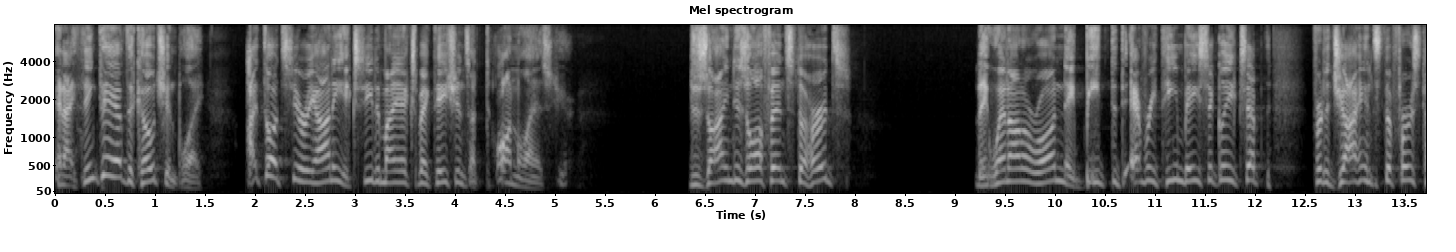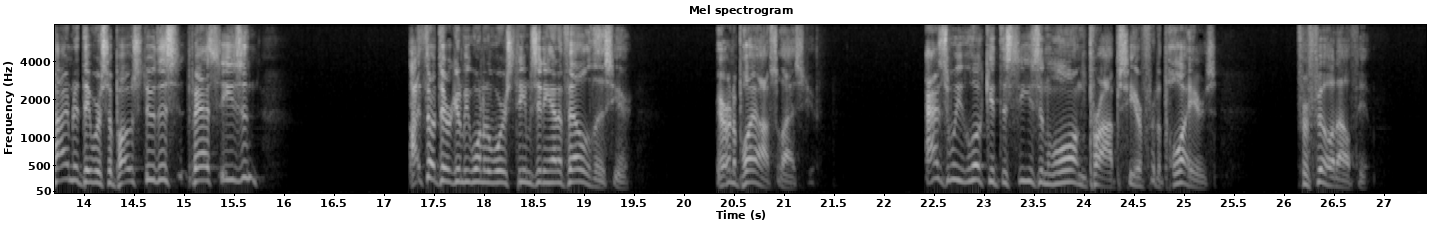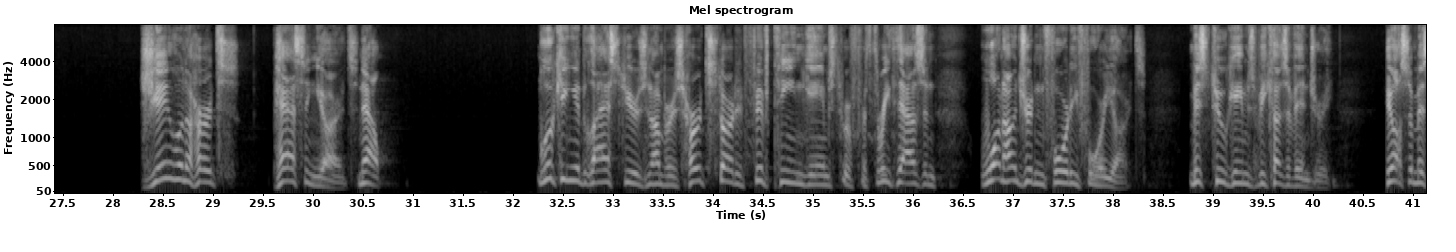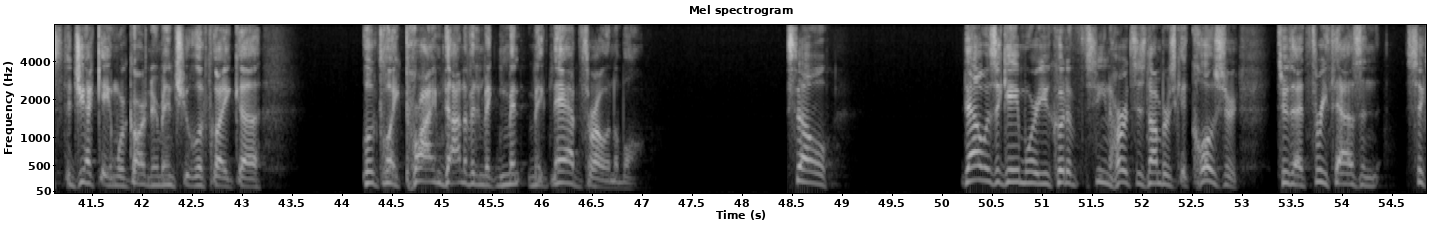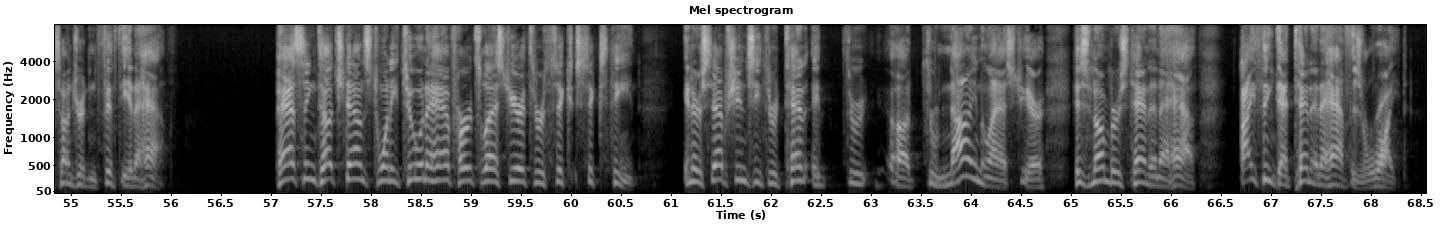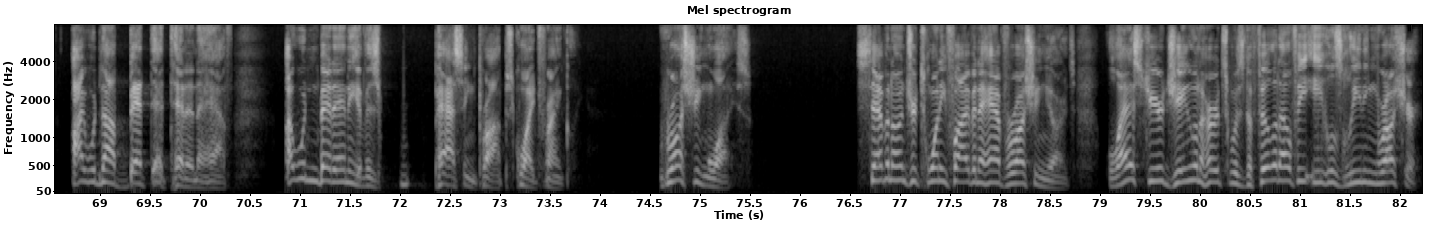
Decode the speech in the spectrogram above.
And I think they have the coach in play. I thought Sirianni exceeded my expectations a ton last year. Designed his offense to Hurts. They went on a run. They beat every team basically, except for the Giants the first time that they were supposed to this past season. I thought they were going to be one of the worst teams in the NFL this year. They were in the playoffs last year. As we look at the season long props here for the players for Philadelphia, Jalen Hurts passing yards. Now, looking at last year's numbers, Hurts started 15 games for 3,144 yards. Missed two games because of injury. He also missed the Jet game where Gardner Minshew looked like uh, looked like prime Donovan McNabb throwing the ball. So that was a game where you could have seen Hurts's numbers get closer to that 3,650 and a half. Passing touchdowns, 22 and a half. Hurts last year through six, 16. Interceptions, he threw 10 uh, through through nine last year. His number's 10 and a half. I think that 10 and a half is right. I would not bet that 10 and a half. I wouldn't bet any of his passing props, quite frankly. Rushing wise, 725 and a half rushing yards. Last year, Jalen Hurts was the Philadelphia Eagles' leading rusher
